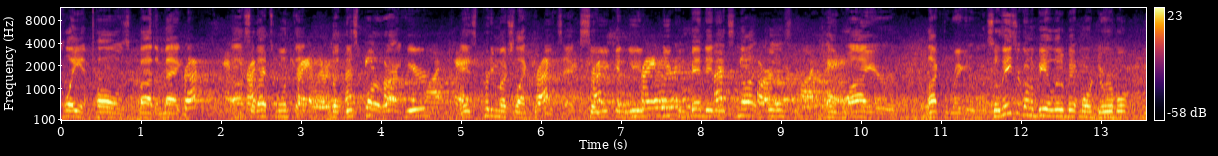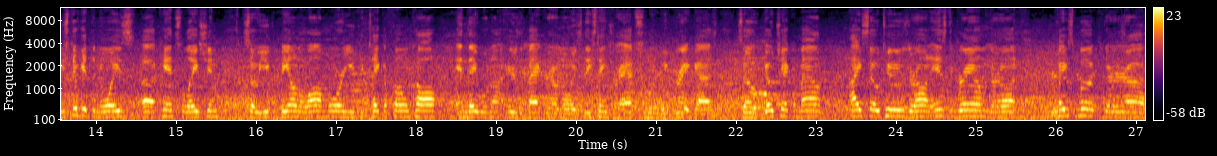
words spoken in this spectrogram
play and pause by the magnet. Uh, so that's one thing. But this part right here is pretty much like the X. So you can you, you can bend it. It's not just a wire like the regular one. So these are going to be a little bit more durable. You still get the noise uh, cancellation. So you can be on a lawnmower, you can take a phone call, and they will not hear the background noise. These things are absolutely great, guys. So go check them out. ISO Tunes, they're on Instagram, they're on Facebook, they're, uh,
